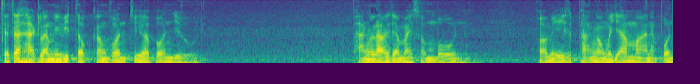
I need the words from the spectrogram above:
แต่ถ้าหากเรามีวิตกกังวลเจือปนอยู่ ผังเราจะไม่สมบูรณ์ พอมีผังของพยามานะปน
